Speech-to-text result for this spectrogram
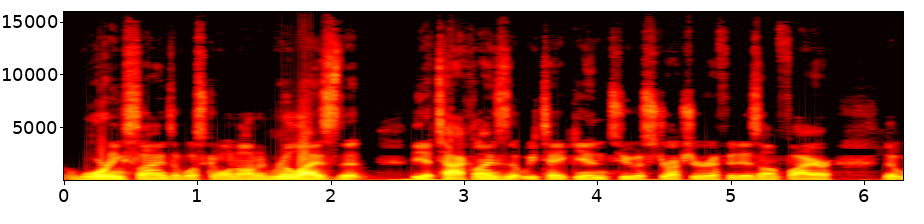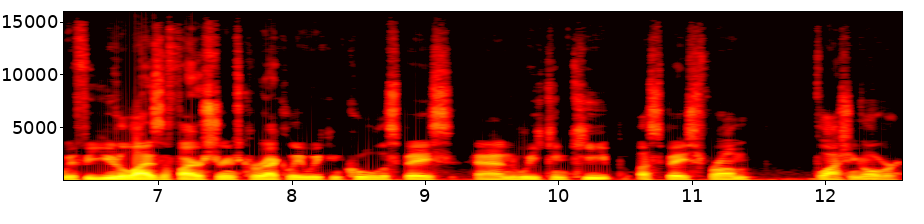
warning signs of what's going on, and realize that the attack lines that we take into a structure if it is on fire that if we utilize the fire streams correctly we can cool the space and we can keep a space from flashing over.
